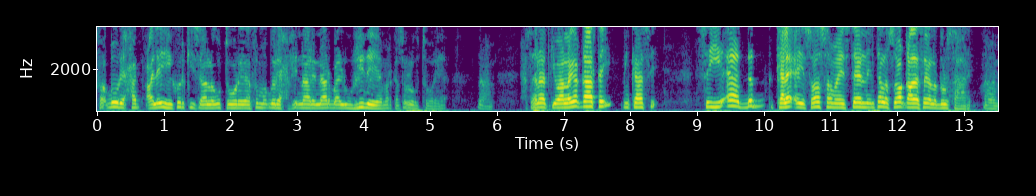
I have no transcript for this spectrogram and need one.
fa durixat calayhi korkiisaa lagu tuurayaa huma durixa fi naari naar baa lagu ridayaa markaasoo lagu tuurayaa nacam xasanaadkii waa laga qaatay ninkaasi sayi-aad dad kale ay soo samaysteen inta la soo qaada isaga la dul saaray. Nacam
